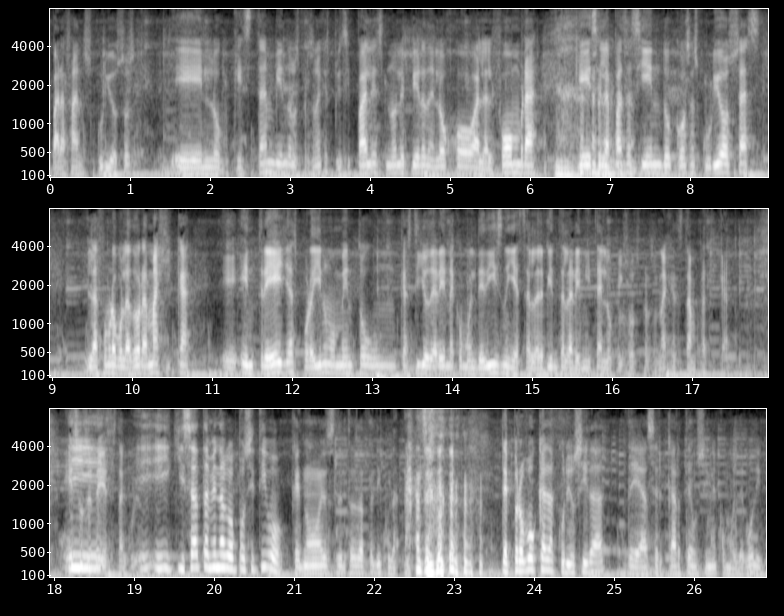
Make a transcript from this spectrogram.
para fans curiosos, en lo que están viendo los personajes principales, no le pierdan el ojo a la alfombra, que se la pasa haciendo cosas curiosas, la alfombra voladora mágica. Eh, entre ellas, por ahí en un momento, un castillo de arena como el de Disney y hasta la vienta la arenita en lo que los otros personajes están platicando. Esos detalles están curiosos. Y, quizá también algo positivo, que no es dentro de la película. Te provoca la curiosidad de acercarte a un cine como el de Bollywood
